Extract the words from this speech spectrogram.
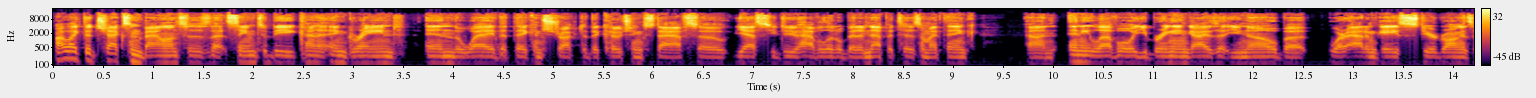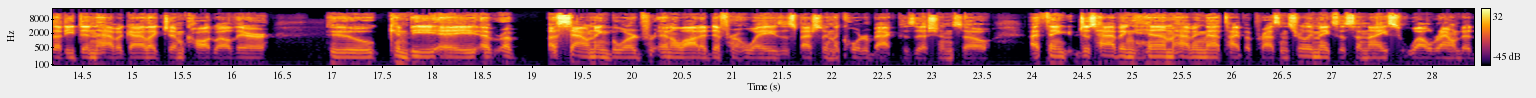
I like the checks and balances that seem to be kind of ingrained in the way that they constructed the coaching staff. So, yes, you do have a little bit of nepotism, I think. On any level, you bring in guys that you know, but where Adam Gase steered wrong is that he didn't have a guy like Jim Caldwell there who can be a, a, a sounding board for, in a lot of different ways, especially in the quarterback position. So I think just having him having that type of presence really makes us a nice, well rounded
